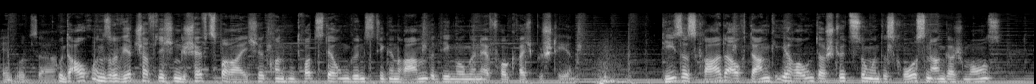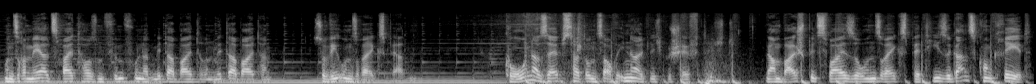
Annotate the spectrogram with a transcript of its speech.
Endnutzer... Und auch unsere wirtschaftlichen Geschäftsbereiche konnten trotz der ungünstigen Rahmenbedingungen erfolgreich bestehen. Dieses gerade auch dank Ihrer Unterstützung und des großen Engagements unserer mehr als 2500 Mitarbeiterinnen und Mitarbeitern sowie unserer Experten. Corona selbst hat uns auch inhaltlich beschäftigt. Wir haben beispielsweise unsere Expertise ganz konkret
